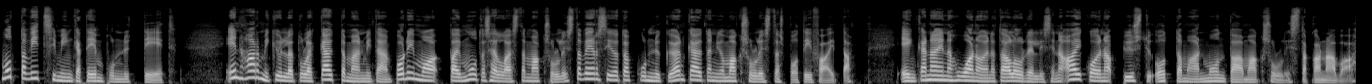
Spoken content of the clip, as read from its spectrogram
Mutta vitsi, minkä tempun nyt teet. En harmi kyllä tule käyttämään mitään Podimoa tai muuta sellaista maksullista versiota, kun nykyään käytän jo maksullista Spotifyta. Enkä näinä huonoina taloudellisina aikoina pysty ottamaan montaa maksullista kanavaa.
